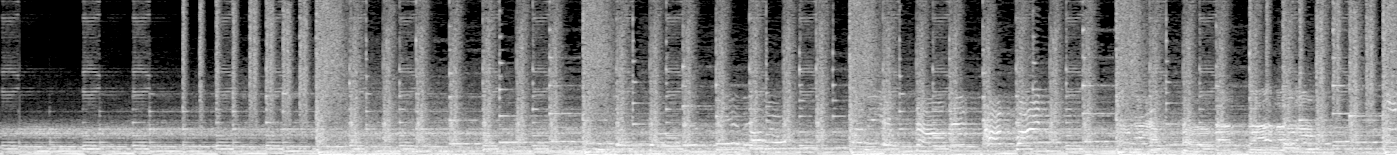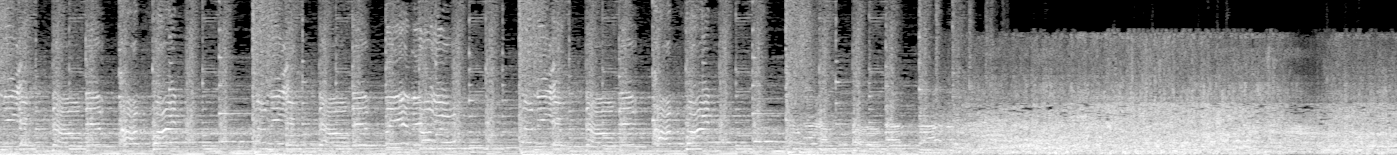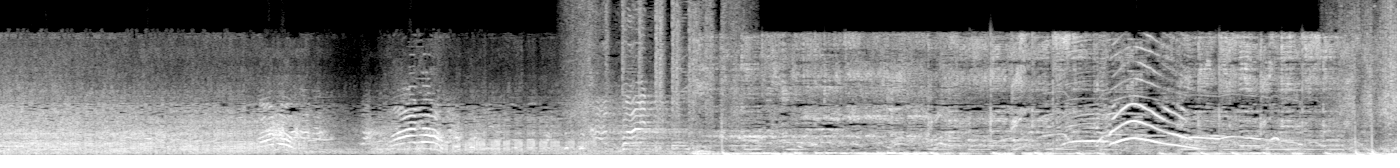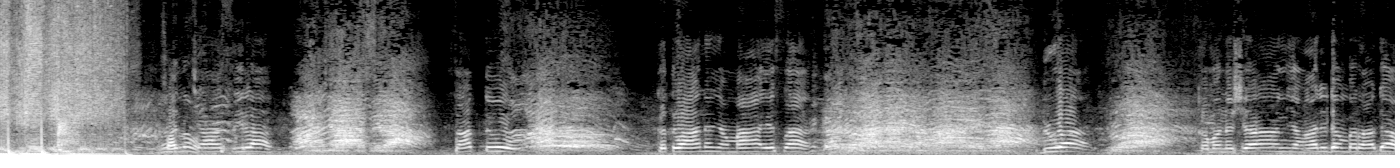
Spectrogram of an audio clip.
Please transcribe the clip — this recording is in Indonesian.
Oh. Pancasila. Satu. Ketuhanan yang Maha Esa. Dua. Kemanusiaan yang adil dan beradab.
